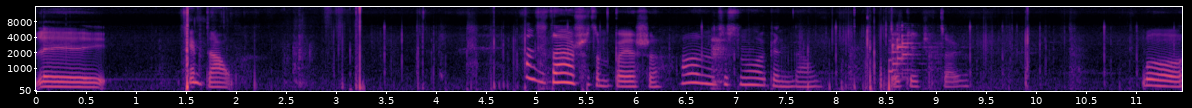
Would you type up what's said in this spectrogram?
Е, Кентау. Я не знаю, що там пише, але натиснула кентау. Як я читаю. О,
